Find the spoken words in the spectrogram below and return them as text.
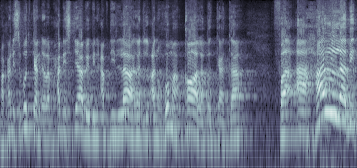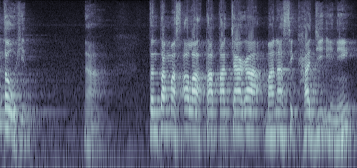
maka disebutkan dalam hadis Jabir bin Abdullah radhiyallahu anhu qala berkata fa'ahalla bitauhid. Nah, tentang masalah tata cara manasik haji ini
